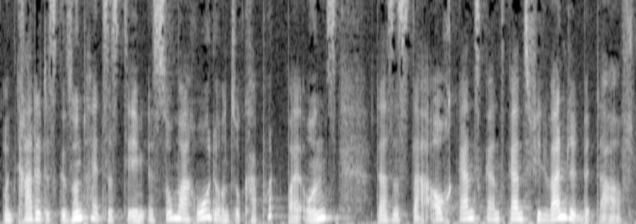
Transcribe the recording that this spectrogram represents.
Und gerade das Gesundheitssystem ist so marode und so kaputt bei uns, dass es da auch ganz, ganz, ganz viel Wandel bedarf.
